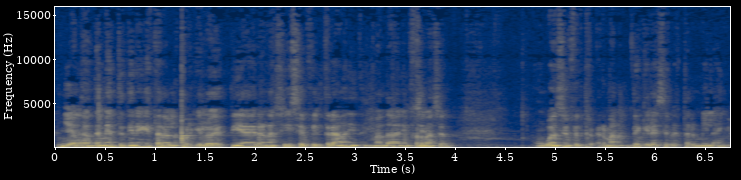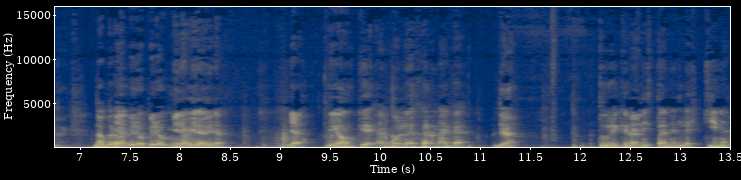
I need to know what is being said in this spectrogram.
Constantemente tiene que estar porque los espías eran así, se filtraban y mandaban información. Un buen se infiltró. Hermano, ¿de qué le sirve estar mil años aquí? No, pero... Ya, pero, pero, mira, mira, mira. Ya. Digamos que al weón lo dejaron acá. Ya. ¿Tú crees que no están en la esquina?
